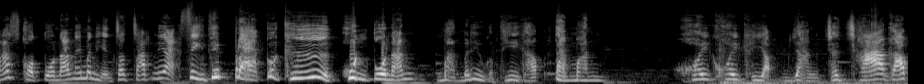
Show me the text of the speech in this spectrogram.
มัสคอตตัวนั้นให้มันเห็นชัดๆเนี่ยสิ่งที่แปลกก็คือหุ่นตัวนั้นมันไม่ได้อยู่กับที่ครับ แต่มันค่อยๆขยับอย่างช้าๆครับ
